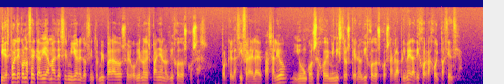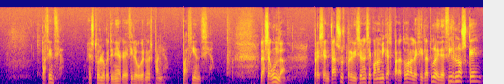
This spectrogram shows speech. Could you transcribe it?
Y después de conocer que había más de 6.200.000 parados, el Gobierno de España nos dijo dos cosas, porque la cifra de la EPA salió y hubo un Consejo de Ministros que nos dijo dos cosas. La primera dijo Rajoy, paciencia. Paciencia. Esto es lo que tenía que decir el Gobierno de España. Paciencia. La segunda, presentar sus previsiones económicas para toda la legislatura y decirnos que,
